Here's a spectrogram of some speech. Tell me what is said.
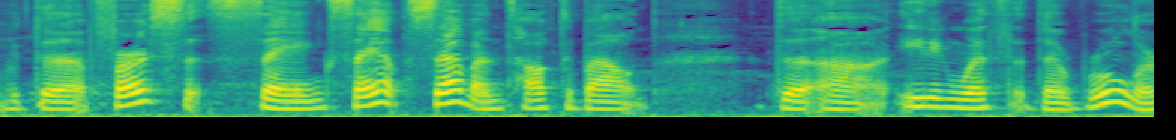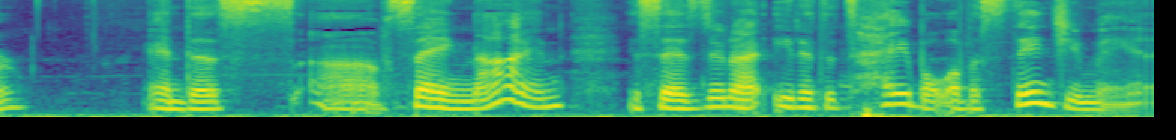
the first saying, seven, talked about the uh, eating with the ruler. And this uh, saying nine, it says, Do not eat at the table of a stingy man.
